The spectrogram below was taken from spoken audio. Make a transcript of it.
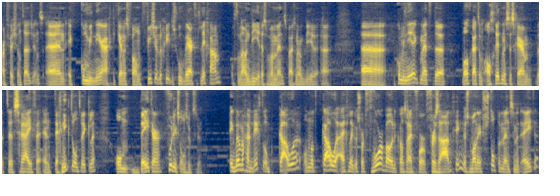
Artificial Intelligence. En ik combineer eigenlijk die kennis van fysiologie, dus hoe werkt het lichaam, of dat nou een dier is of een mens, wij zijn ook dieren, uh, uh, combineer ik met de mogelijkheid om algoritmes te schermen, te schrijven en techniek te ontwikkelen om beter voedingsonderzoek te doen. Ik ben me gaan richten op kauwen, omdat kauwen eigenlijk een soort voorbode kan zijn voor verzadiging. Dus wanneer stoppen mensen met eten.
